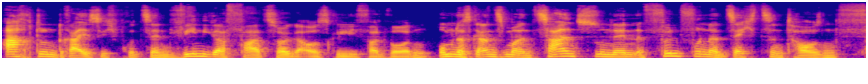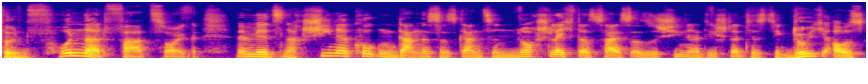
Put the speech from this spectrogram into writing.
38 Prozent weniger Fahrzeuge ausgeliefert worden. Um das Ganze mal in Zahlen zu nennen, 516.500 Fahrzeuge. Wenn wir jetzt nach China gucken, dann ist das Ganze noch schlechter. Das heißt also, China hat die Statistik durchaus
